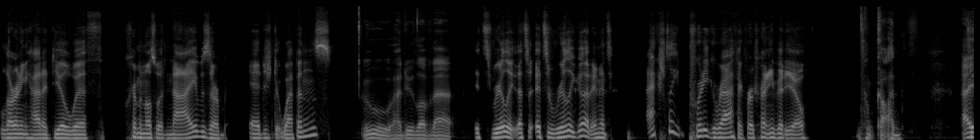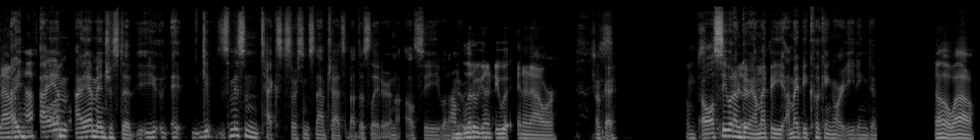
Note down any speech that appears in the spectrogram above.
learning how to deal with criminals with knives or edged weapons. ooh, I do love that. It's really that's it's really good, and it's actually pretty graphic for a training video. Oh God. I, I, and a half I am I am interested. You eh, give send me some texts or some Snapchats about this later, and I'll see what I'm, I'm doing. literally gonna do it in an hour. Okay. I'm Oh, I'll see what I'm doing. I might be I might be cooking or eating dinner. Oh wow,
